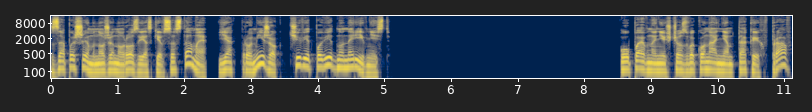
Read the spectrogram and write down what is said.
Запиши множину розв'язків системи як проміжок чи відповідну нерівність. Упевнені, що з виконанням таких вправ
